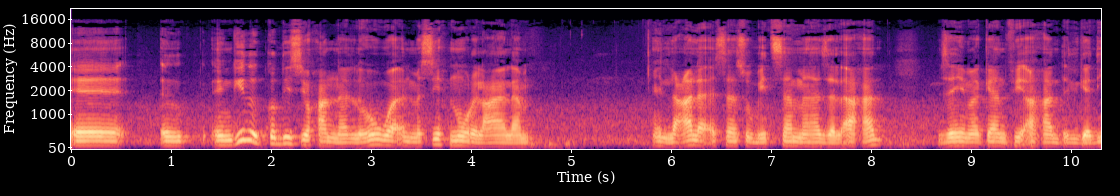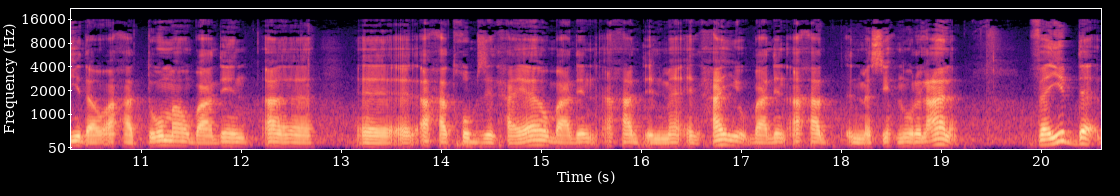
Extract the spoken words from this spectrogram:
آه، إنجيل القديس يوحنا اللي هو المسيح نور العالم. اللي على أساسه بيتسمى هذا الأحد زي ما كان في أحد الجديد أو أحد توما وبعدين آه، آه، أحد خبز الحياة وبعدين أحد الماء الحي وبعدين أحد المسيح نور العالم. فيبدأ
